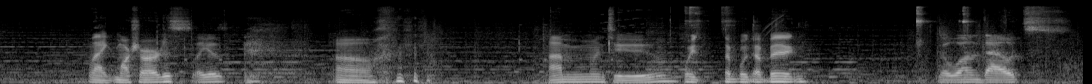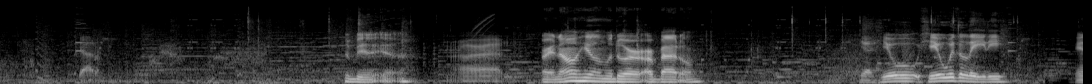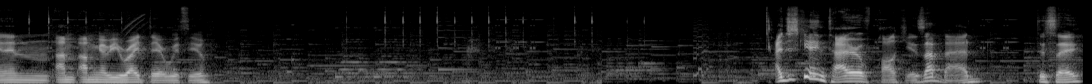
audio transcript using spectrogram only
Like martial artists. I guess. Oh. I'm going to Wait, that boy got big. the one doubts. Got him. Should be it, yeah. All right. Alright, now I'll heal and we'll do our, our battle. Yeah, heal heal with the lady, and then I'm I'm gonna be right there with you. I'm just getting tired of Palkia. Is that bad to say?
